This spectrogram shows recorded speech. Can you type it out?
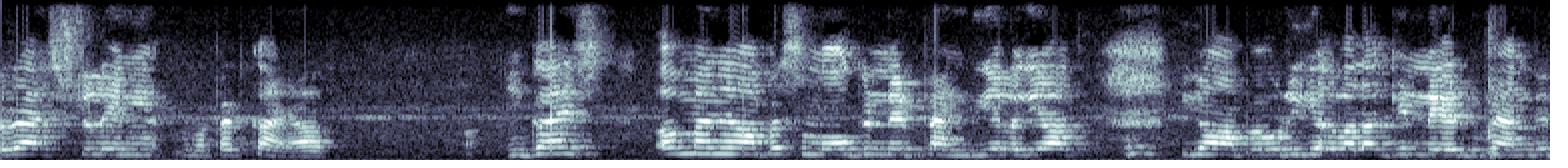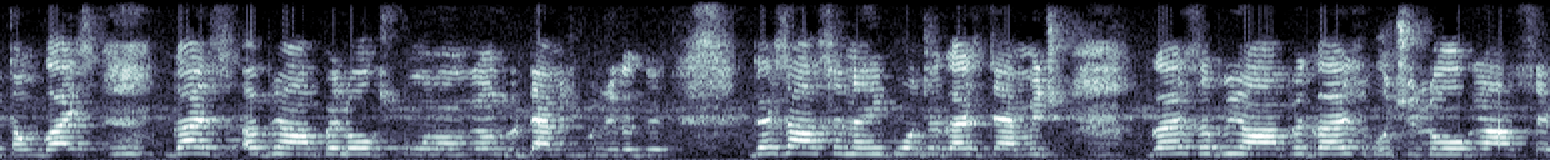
रेस्ट लेनी है। मेरा पेट का है आप गाइस अब मैंने यहाँ पे स्मोक ग्रेनेड फेंक दिया लगे हाथ यहाँ पे वो रियल वाला ग्रेनेड भी फेंक देता हूँ गाइस गाइस अब यहाँ पे लोग स्पून होंगे, उनको डैमेज पहुंचेगा। गैस यहाँ से नहीं पहुँचा गैस डैमेज गैस अब यहाँ पे गैस कुछ लोग यहाँ से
